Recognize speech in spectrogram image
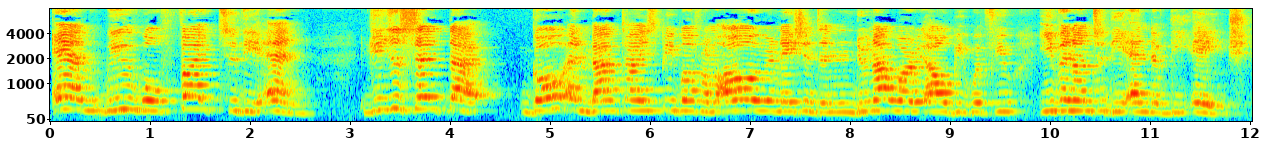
and we will fight to the end. Jesus said that go and baptize people from all over nations and do not worry, I'll be with you even unto the end of the age.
